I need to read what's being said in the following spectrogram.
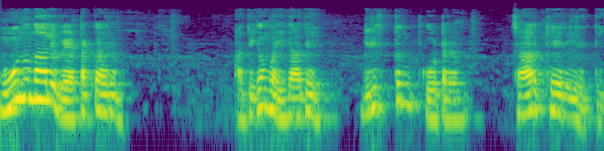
മൂന്ന് നാല് വേട്ടക്കാരും അധികം വൈകാതെ ഗിരിസ്തും കൂട്ടരും ചാർഖേരയിലെത്തി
